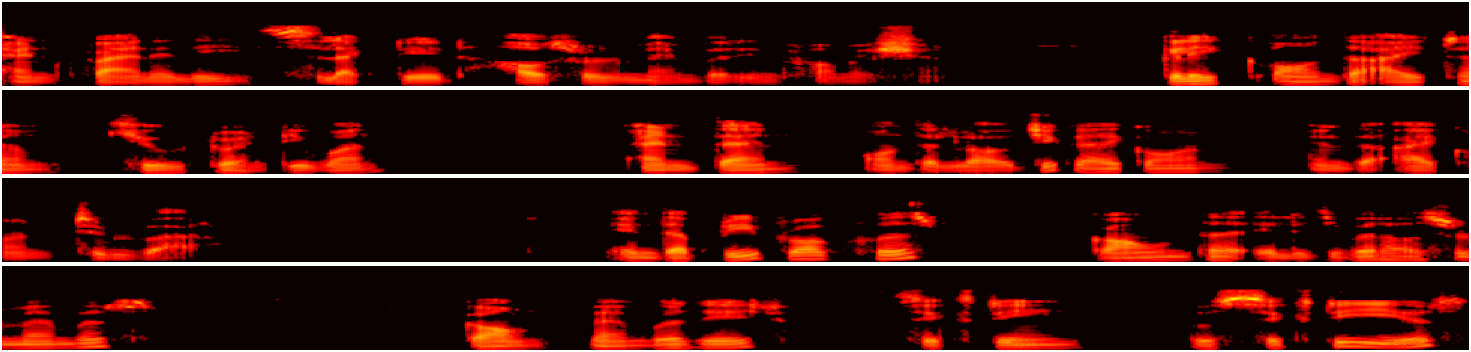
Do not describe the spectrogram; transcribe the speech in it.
and finally selected household member information. Click on the item Q21 and then on the logic icon in the icon toolbar. In the pre-proc first, count the eligible household members, count members age 16 to 60 years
